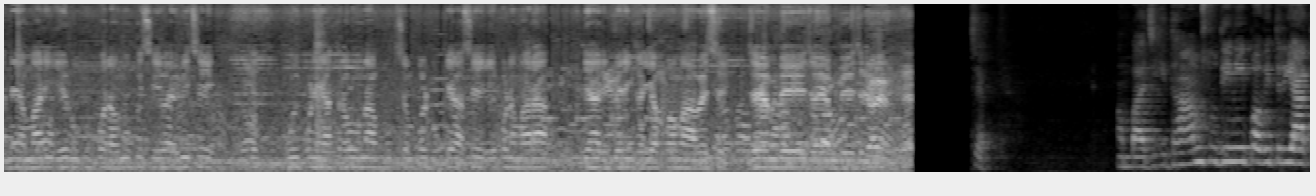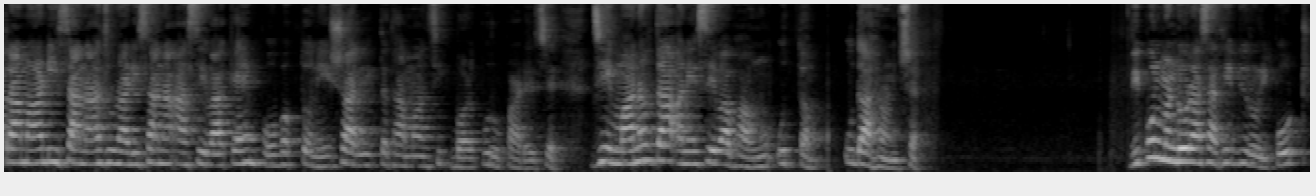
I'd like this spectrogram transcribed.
અને અમારી એ રૂટ ઉપર અનુકૂળ સેવા એવી છે કે કોઈ પણ યાત્રાઓના બુક ચંપલ તૂટ્યા હશે એ પણ અમારા ત્યાં રિપેરિંગ કરી આપવામાં આવે છે. જય અંબે જય અંબે, જય અંબાજી ધામ સુધીની પવિત્ર યાત્રામાં ડીસાના, જૂના ડીસાના આ સેવા કેમ્પો ભક્તોને શારીરિક તથા માનસિક બળ પૂરું પાડે છે, જે માનવતા અને સેવાભાવનું ઉત્તમ ઉદાહરણ છે. વિપુલ મંડોરા સાથે bureau report,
